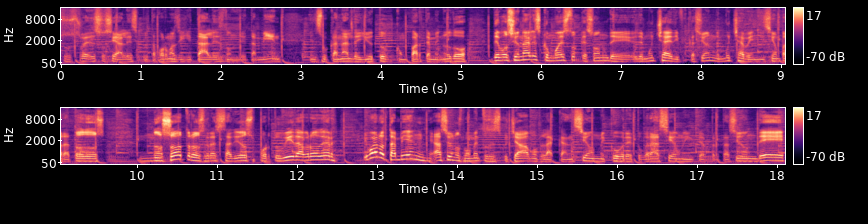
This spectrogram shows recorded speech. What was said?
sus redes sociales y plataformas digitales, donde también en su canal de YouTube comparte a menudo devocionales como esto, que son de, de mucha edificación, de mucha bendición para todos nosotros. Gracias a Dios por tu vida, brother. Y bueno, también hace unos momentos escuchábamos la canción Me cubre tu gracia, una interpretación de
